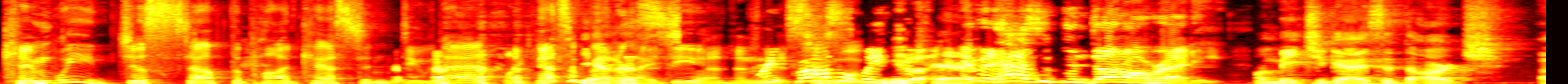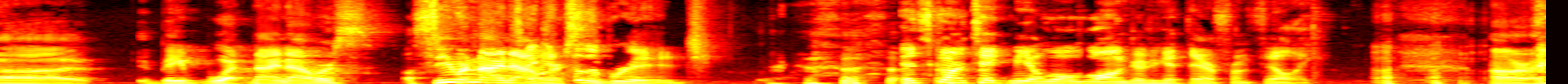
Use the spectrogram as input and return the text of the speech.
Can we just stop the podcast and do that? Like that's a Yeah, better that's- idea than We this. probably could fair. if it hasn't been done already. I'll meet you guys at the Arch. Uh, be, what nine hours? I'll see you in nine Take it hours. to the bridge. It's going to take me a little longer to get there from Philly. All right.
